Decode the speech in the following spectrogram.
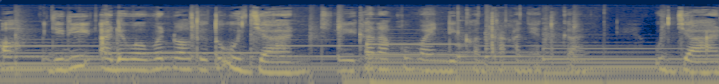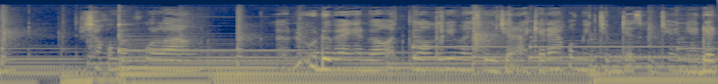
oh jadi ada momen waktu itu hujan. Jadi kan aku main di kontrakannya itu kan. Hujan. Terus aku mau pulang. Udah pengen banget pulang tapi masih hujan. Akhirnya aku minjem jas hujannya. Dan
